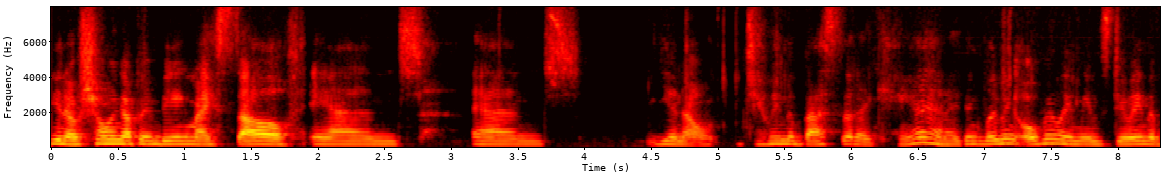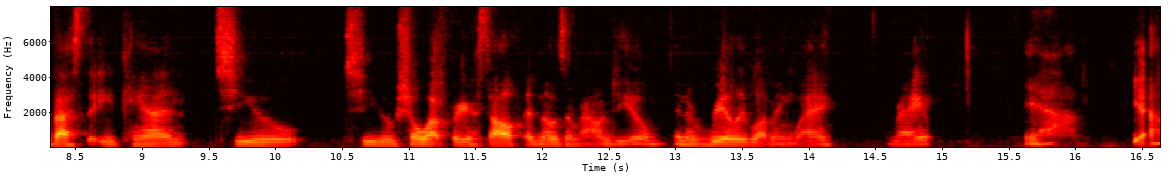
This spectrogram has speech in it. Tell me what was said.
you know showing up and being myself and and you know doing the best that i can. I think living openly means doing the best that you can to to show up for yourself and those around you in a really loving way right? Yeah. Yeah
